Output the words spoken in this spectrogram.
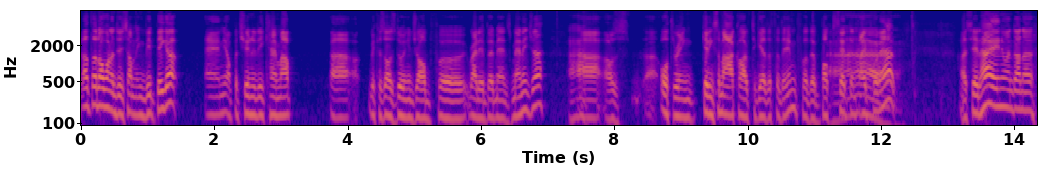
I thought I want to do something a bit bigger, and the opportunity came up uh, because I was doing a job for Radio Birdman's manager. Uh, I was uh, authoring, getting some archive together for them for the box set that they put out. I said, "Hey, anyone done a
